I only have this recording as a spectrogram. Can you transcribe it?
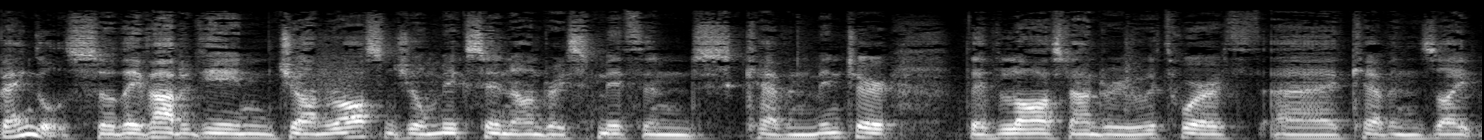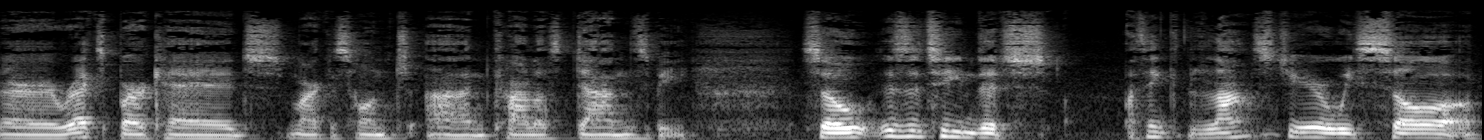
Bengals. So they've added in John Ross and Joe Mixon, Andre Smith, and Kevin Minter. They've lost Andrew Whitworth, uh, Kevin Zeitler, Rex Burkhead, Margus Hunt, and Karlos Dansby. So this is a team that I think last year we saw a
